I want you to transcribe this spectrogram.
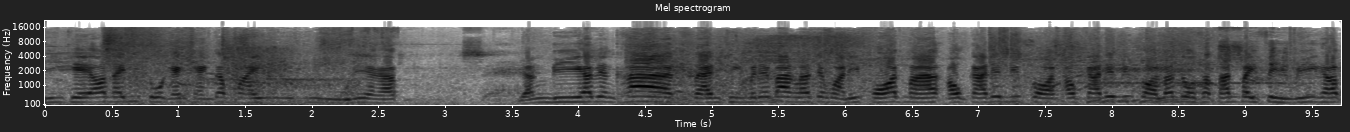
ยิง Chaos Knight ที่ตัวแข็งๆทำไมโอ้โหนี่ครับยังดีครับยังฆ่า Sand King ไม่ได้บ้างแล้วจังหวะนี้ force มาเอา Guardian Wisp ก่อนเอา Guardian Wisp ก่อนแล้วโดน stun ไป4วิครับ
